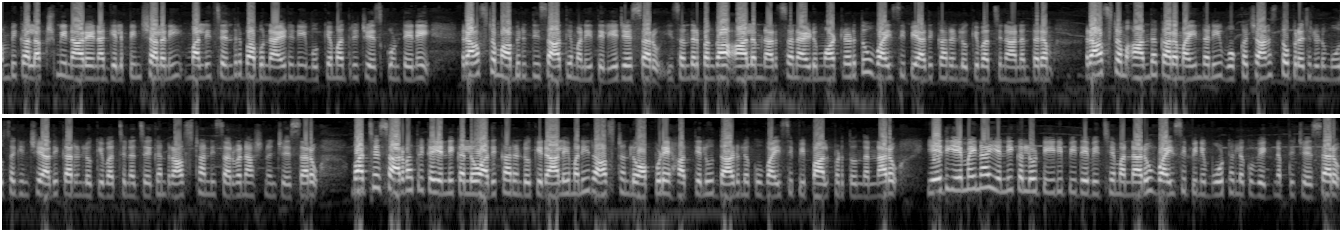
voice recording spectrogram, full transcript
అంబికా లక్ష్మీనారాయణ గెలిపించాలని మళ్ళీ చంద్రబాబు నాయుడిని ముఖ్యమంత్రి చేసుకుంటేనే రాష్ట్రం అభివృద్ధి సాధ్యమని తెలియజేశారు. ఈ సందర్భంగా ఆలం నరసనాయుడు మాట్లాడుతూ వైసీపీ అధికారంలోకి వచ్చిన అనంతరం రాష్ట్రం అంధకారం అయిందని ఒక్క ఛాన్స్తో ప్రజలను మోసగించే అధికారంలోకి వచ్చిన జగన్ రాష్ట్రాన్ని సర్వనాశనం చేశారు. వచ్చే సార్వత్రిక ఎన్నికల్లో అధికారంలోకి రాలేమని రాష్ట్రంలో అప్పుడే హత్యలు దాడులకు వైసీపీ పాల్పడుతోందన్నారు. ఏది ఏమైనా ఎన్నికల్లో టీడీపీదే విజయమన్నారు. వైసీపీని ఓటర్లకు విజ్ఞప్తి చేశారు.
